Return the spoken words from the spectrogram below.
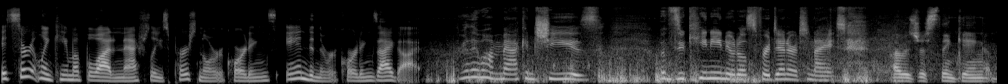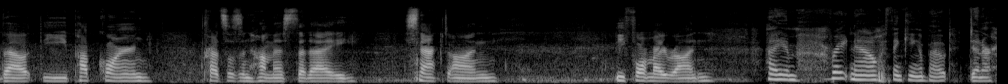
It certainly came up a lot in Ashley's personal recordings and in the recordings I got. I really want mac and cheese with zucchini noodles for dinner tonight. I was just thinking about the popcorn, pretzels, and hummus that I snacked on before my run. I am right now thinking about dinner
